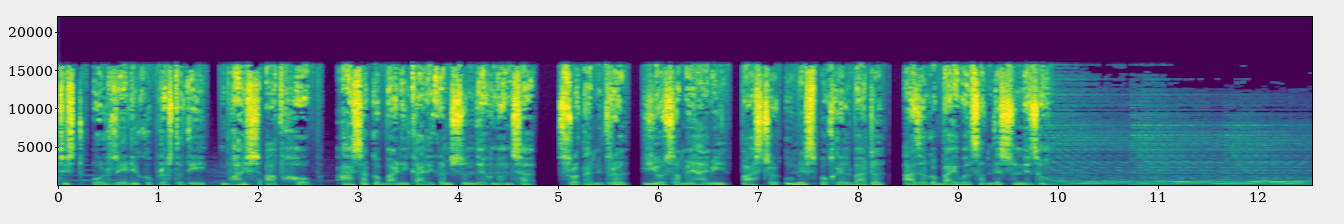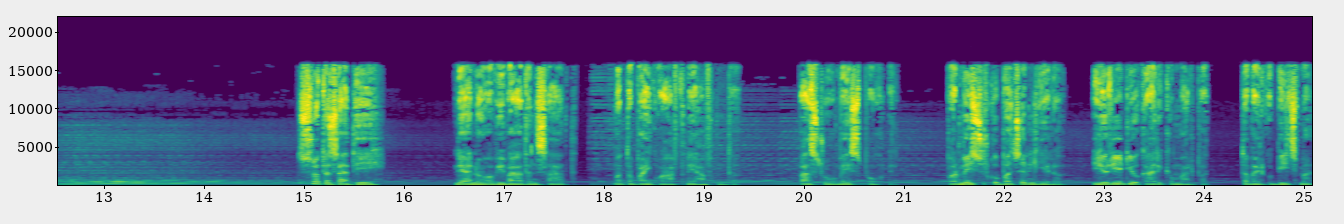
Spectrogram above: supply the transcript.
एडभेन्टिस्ट ओल्ड रेडियोको प्रस्तुति भोइस अफ होप आशाको बाणी कार्यक्रम सुन्दै हुनुहुन्छ। श्रोता मित्र यो समय हामी पास्टर उमेश पोखरेलबाट आजको बाइबल सन्देश सुन्नेछौ। श्रोता साथी न्यानो अभिवादन साथ म तपाईँको आफ्नै आफन्त पास्टर उमेश पोखरेल। परमेश्वरको वचन लिएर यो रेडियो कार्यक्रम मार्फत तपाईँहरूको बीचमा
